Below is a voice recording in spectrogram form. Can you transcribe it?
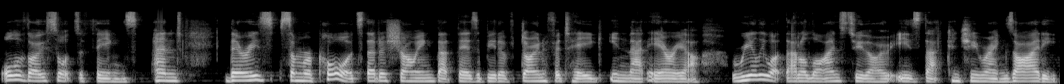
all of those sorts of things. And there is some reports that are showing that there's a bit of donor fatigue in that area. Really, what that aligns to, though, is that consumer anxiety.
